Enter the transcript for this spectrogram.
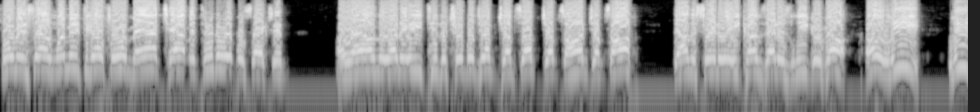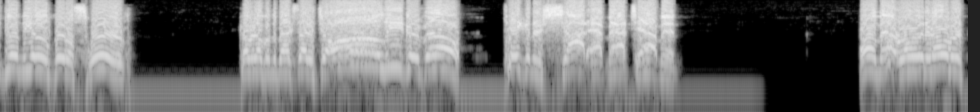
Four minutes down, one minute to go for Matt Chapman through the ripple section. Around the 180 to the triple jump, jumps up, jumps on, jumps off. Down the straightaway he comes. That is Lee Gravel. Oh, Lee Lee doing the old little swerve. Coming up on the backside of Joe. Oh, Lee Gravel taking a shot at Matt Chapman. Oh, Matt rolling it over.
